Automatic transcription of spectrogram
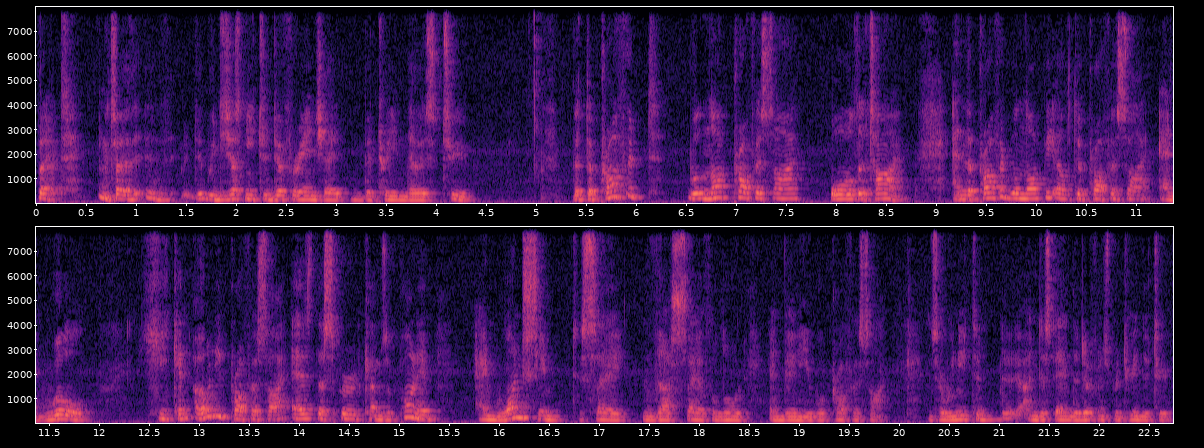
But, so we just need to differentiate between those two. But the prophet will not prophesy all the time. And the prophet will not be able to prophesy at will. He can only prophesy as the Spirit comes upon him and wants him to say, Thus saith the Lord, and then he will prophesy. And so we need to understand the difference between the two.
